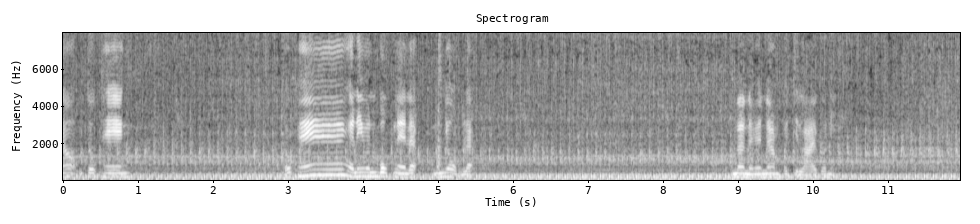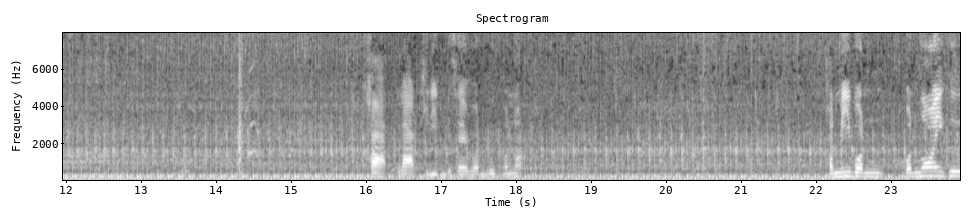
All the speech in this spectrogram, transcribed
เนาะมันตกแหงตกแห้งอันนี้มันบกแน่แล้วมันโยบแล้วนั่นน่ะแม่น้ำพัจิลายพวกนี้ ขาดลากขีดินไปใส่บอลลูกมันเนาะคันมีบอลบอลงอยคือ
